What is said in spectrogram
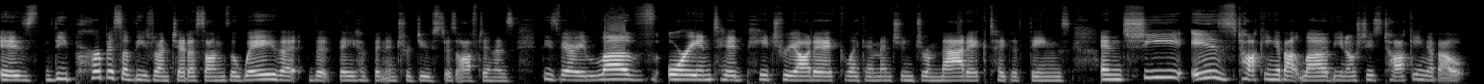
is the purpose of these ranchera songs the way that that they have been introduced is often as these very love oriented patriotic like i mentioned dramatic type of things and she is talking about love you know she's talking about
